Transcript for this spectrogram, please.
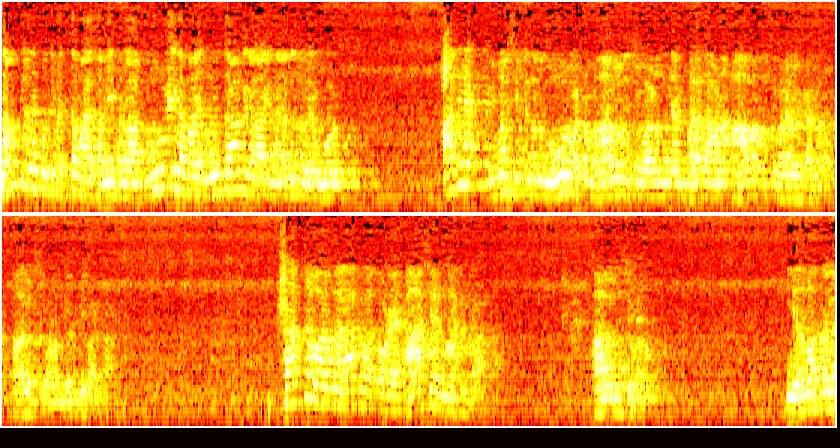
നമുക്കിതിനെ കുറിച്ച് വ്യക്തമായ സമീപനമുള്ള പൂർവികമായ നൂറ്റാണ്ടുകളായി നിലനിന്ന് വരുമ്പോൾ അതിനെ വിമർശിക്കുന്നത് നൂറുവട്ടം ആലോചിച്ചു വേണമെന്ന് ഞാൻ പലതവണ ആവർത്തിച്ച് പറയാൻ ഒരു കാരണം ആലോചിച്ചു വേണം ധൃതി വേണ്ട. ഷർട്ട് മാറുന്ന ലാഘവത്തോടെ ആശയം മാറ്റണ്ട. ആലോചിച്ചു വേണം. ഇനി അത് മാത്രമല്ല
